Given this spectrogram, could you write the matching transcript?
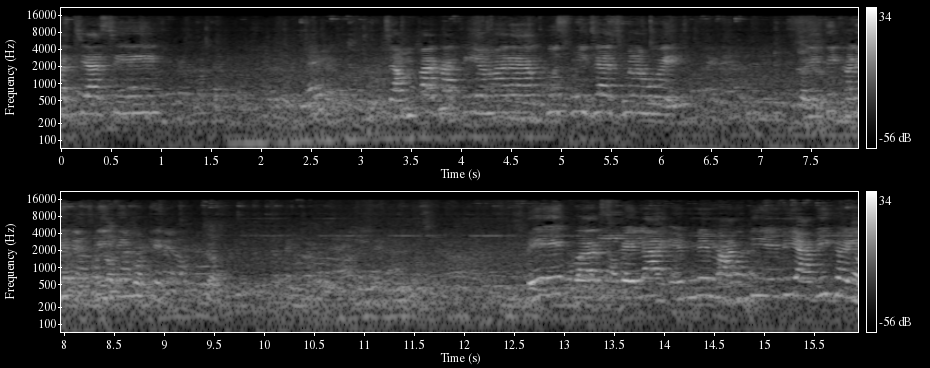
પચ્યાસી. ચંપા કાકી અમારા ખુશ મિજાજમાં હોય. પ્રીતિ ખણીને પ્રીતિ કોઠીને બે એક વર્ષ પહેલા એમને માંદગી એવી આવી ગઈ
